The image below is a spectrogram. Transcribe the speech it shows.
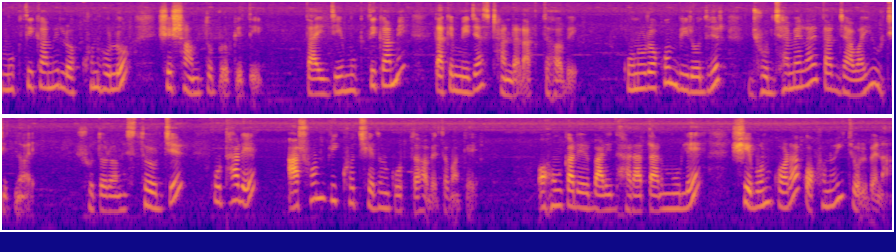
মুক্তিকামীর লক্ষণ হলো সে শান্ত প্রকৃতি। তাই যে মুক্তিকামী, তাকে মেজাজ ঠান্ডা রাখতে হবে। কোনো রকম বিরোধের ঝুটঝামেলায় তার যাওয়াই উচিত নয়। সুতরাং স্থৈর্যের কুঠারে আসন বৃক্ষ ছেদন করতে হবে তোমাকে। অহংকারের বাড়ি ধারা তার মূলে সেবন করা কখনোই চলবে না।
